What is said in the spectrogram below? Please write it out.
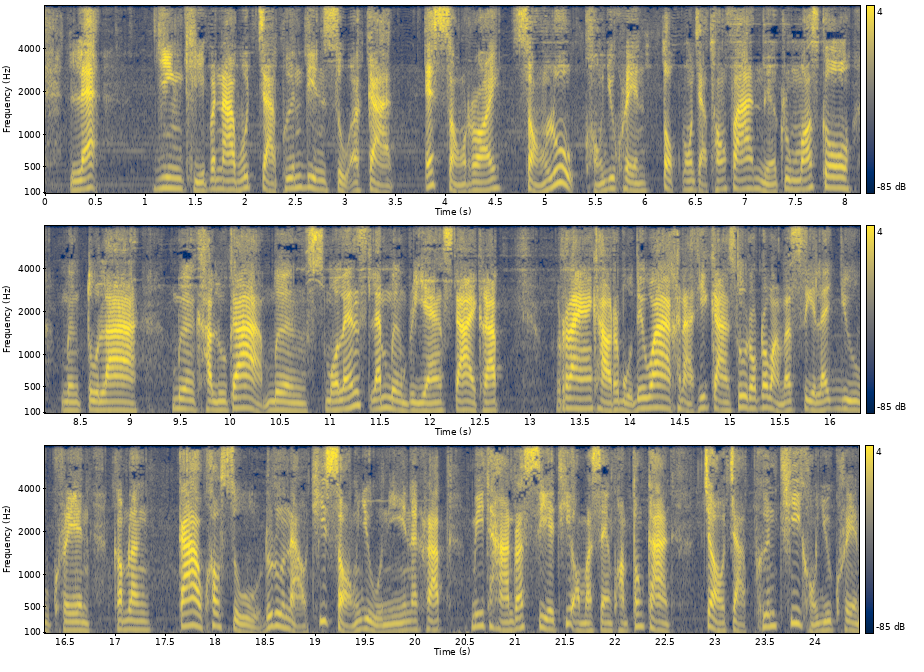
ำ และยิงขีปนาวุธจากพื้นดินสู่อากาศ S-200 2 ลูกของยูเครนตกลงจากท้องฟ้าเหนือกรุงมอสโก เมืองตูลา เมืองคาลูกา เมืองสโมเลนสก์และเมืองบรียันสก์ได้ครับ รายงานข่าวระบุด้วยว่าขณะที่การสู้รบระหว่างรัสเซียและยูเครนกำลังก้าวเข้าสู่ฤดูหนาวที่ 2 อยู่นี้นะครับ มีทหารรัสเซียที่ออกมาแสดงความต้องการ จะออกจากพื้นที่ของยูเครน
